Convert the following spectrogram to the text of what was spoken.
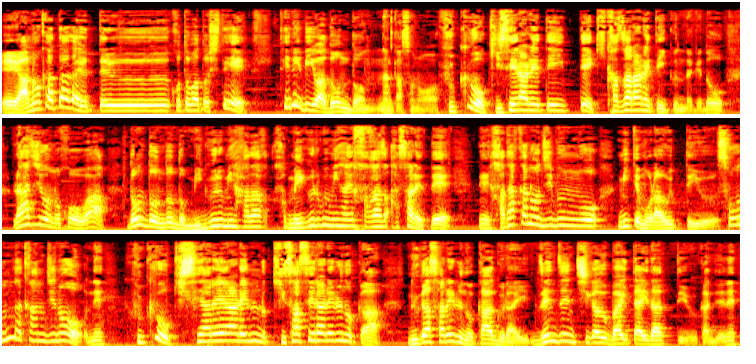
えー、あの方が言ってる言葉として、テレビはどんどんなんかその服を着せられていって着飾られていくんだけど、ラジオの方はどんどんどんどん身ぐるみはだ、身ぐるみ剥がされて、ね、裸の自分を見てもらうっていう、そんな感じのね、服を着せられるの、着させられるのか、脱がされるのかぐらい、全然違う媒体だっていう感じでね、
